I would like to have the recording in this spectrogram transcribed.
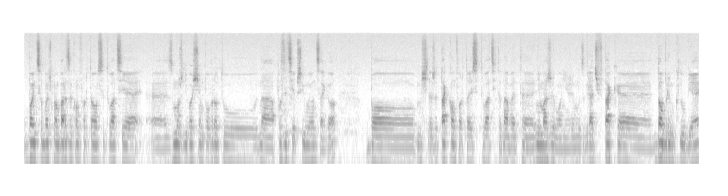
bądź co bądź mam bardzo komfortową sytuację e, z możliwością powrotu na pozycję przyjmującego, bo myślę, że tak komfortowej sytuacji to nawet e, nie marzyło, nie, że móc grać w tak e, dobrym klubie,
